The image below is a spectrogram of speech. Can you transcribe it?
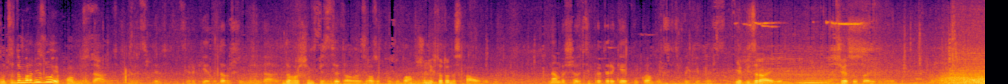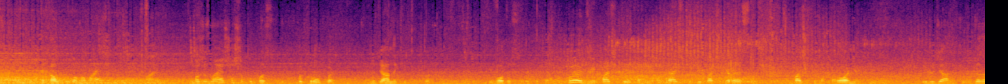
Ну це деморалізує Ну повністю. да, вони типу дивиться, блядь, ці ракети. Добре, що їм не дали. Добре, що їм пізди дали зразу по зубам, що ніхто то не схавав. Нам би що ці протиракетні комплекси, типу, які без. Як в Ізраїлі. Ще тут. той. Ти кавку вдома маєш? Має. Може знаєш, що ще купити? Купи крупи, купи і воду собі купи. Купи дві пачки там гречки, дві пачки рису, пачки макаронів і людяників. Людина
